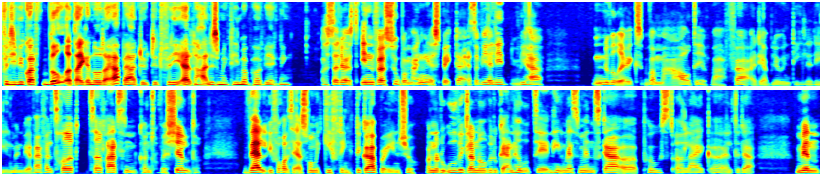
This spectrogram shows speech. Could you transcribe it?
Fordi vi godt ved, at der ikke er noget, der er bæredygtigt, fordi alt har ligesom en klimapåvirkning. Og så er det også inden for super mange aspekter. Altså vi har lige, vi har, nu ved jeg ikke, hvor meget det var før, at jeg blev en del af det hele, men vi har i hvert fald taget, taget et ret sådan kontroversielt valg i forhold til alt sådan noget med gifting. Det gør brains jo. Og når du udvikler noget, vil du gerne have ud til en hel masse mennesker, og post og like og alt det der. Men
